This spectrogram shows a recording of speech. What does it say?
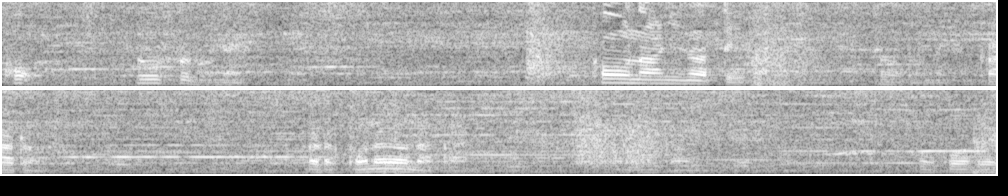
こう要するにねコーナーになっているんですちょうどね角ただこのような感じこんな感じここで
